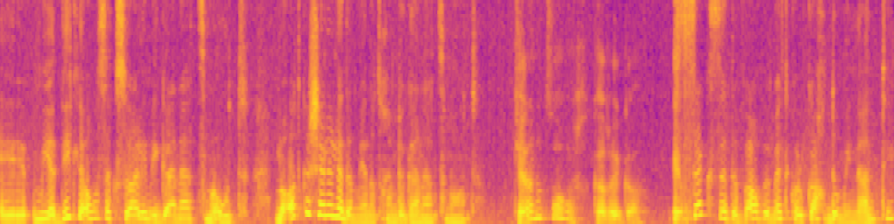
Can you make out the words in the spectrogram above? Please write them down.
אה, מיידית להומוסקסואלים מגן העצמאות. מאוד קשה לי לדמיין אתכם בגן העצמאות. כי אין לנו צורך כרגע. סקס זה דבר באמת כל כך דומיננטי?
